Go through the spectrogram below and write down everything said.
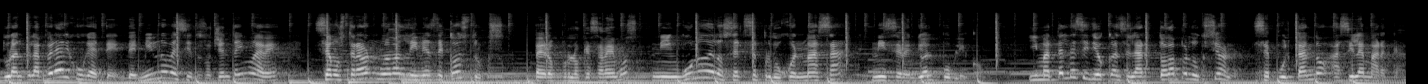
Durante la Feria del Juguete de 1989 se mostraron nuevas líneas de Constructs, pero por lo que sabemos, ninguno de los sets se produjo en masa ni se vendió al público. Y Mattel decidió cancelar toda producción, sepultando así la marca.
